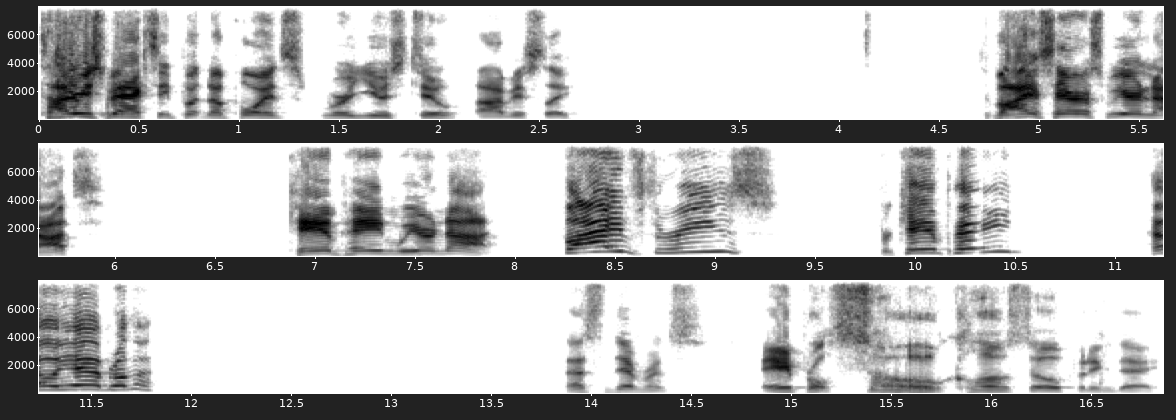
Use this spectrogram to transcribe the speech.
Tyrese Maxey putting up points we're used to, obviously. Tobias Harris, we are not. Cam Payne, we are not. Five threes for Cam Payne? Hell yeah, brother. That's the difference. April, so close to opening day.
